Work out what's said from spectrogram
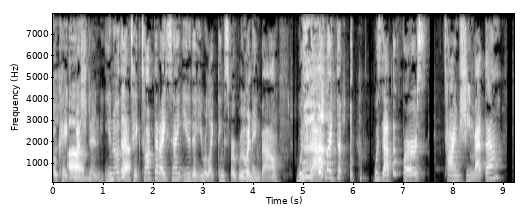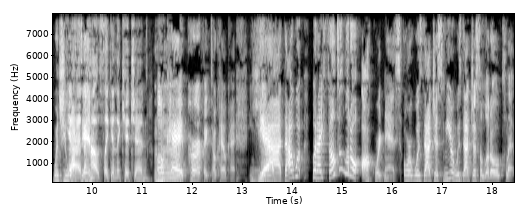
Okay, Um, question. you know that yeah. TikTok that I sent you that you were like, thanks for ruining, Val? Was that like the was that the first time she met them when she yeah, walked in in? the house, like in the kitchen. Mhm. Okay, perfect. Okay, okay. Yeah, Yeah. that would but I felt a little awkwardness. Or was that just me or was that just a little clip?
